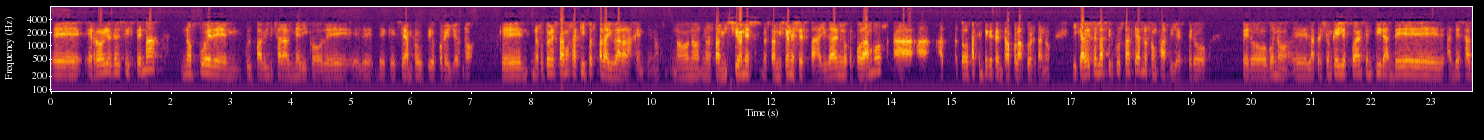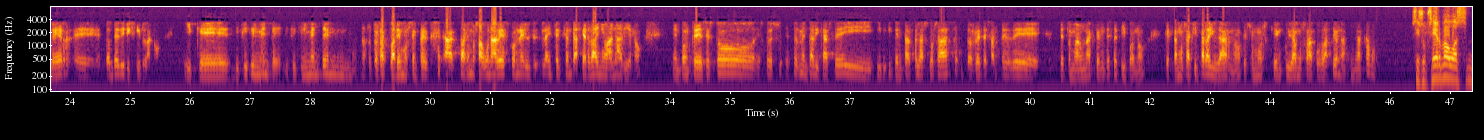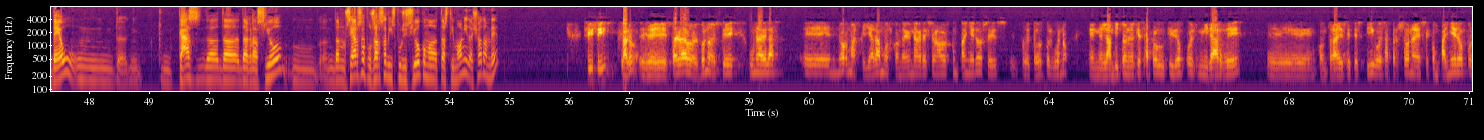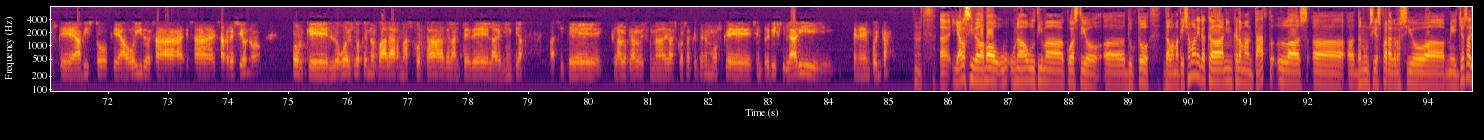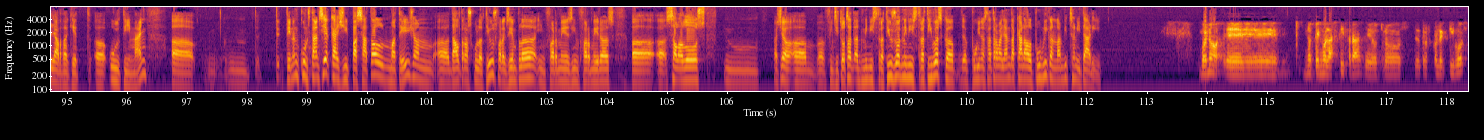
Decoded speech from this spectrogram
eh, errores del sistema no pueden culpabilizar al médico de, de, que se han producido por ellos, ¿no? Que nosotros estamos aquí pues para ayudar a la gente, ¿no? no, no nuestra misión es nuestra misión es esta, ayudar en lo que podamos a todo paciente que te entra por la puerta, ¿no? Y que a veces las circunstancias no son fáciles, pero pero bueno, eh, la presión que ellos puedan sentir han de, han de saber eh, dónde dirigirla, ¿no? Y que difícilmente, difícilmente nosotros actuaremos siempre, actuaremos alguna vez con el, la intención de hacer daño a nadie, ¿no? Entonces esto, esto es, esto es mentalizarse y, y, y pensarse las cosas dos veces antes de, de, tomar una acción de este tipo, ¿no? Que estamos aquí para ayudar, ¿no? Que somos quien cuidamos a la población, al fin y al cabo. Si s'observa o es veu un, cas d'agressió, mm, denunciar-se, posar-se a disposició com a testimoni d'això també? Sí, sí, claro, eh, está claro. Bueno, es que una de las eh, normas que ya damos cuando hay una agresión a los compañeros es, sobre todo, pues bueno, en el ámbito en el que se ha producido, pues mirar de eh, encontrar ese testigo, esa persona, ese compañero, pues que ha visto, que ha oído esa, esa, esa agresión, ¿no? Porque luego es lo que nos va a dar más fuerza delante de la denuncia. Así que, claro, claro, es una de las cosas que tenemos que siempre vigilar y tener en cuenta. Uh, I ara sí, de debò, una última qüestió, uh, doctor. De la mateixa manera que han incrementat les uh, denúncies per agressió a metges al llarg d'aquest uh, últim any, uh, tenen constància que hagi passat el mateix amb uh, d'altres col·lectius, per exemple, infermers, infermeres, uh, uh, saladors, um, vaja, uh, fins i tot administratius o administratives que puguin estar treballant de cara al públic en l'àmbit sanitari? Bueno, eh, no tengo las cifras de otros, de otros colectivos.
